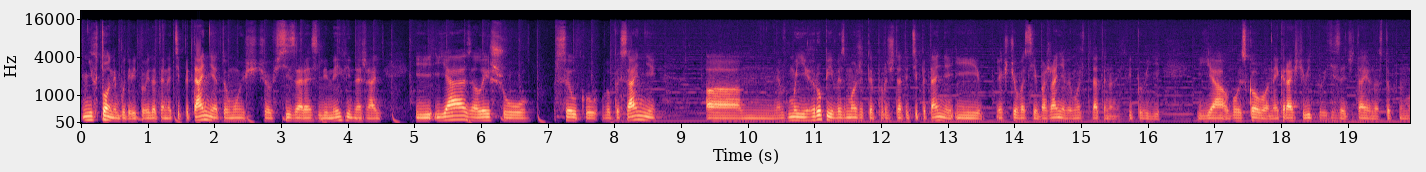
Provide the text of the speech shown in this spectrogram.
ніхто не буде відповідати на ці питання, тому що всі зараз ліниві, на жаль. І я залишу ссылку в описанні. В моїй групі ви зможете прочитати ці питання, і якщо у вас є бажання, ви можете дати на них відповіді. Я обов'язково найкращі відповіді зачитаю в наступному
